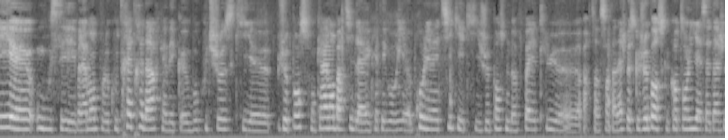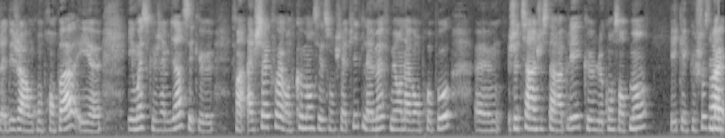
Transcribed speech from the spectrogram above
et euh, où c'est vraiment, pour le coup, très très dark, avec beaucoup de choses qui, je pense, font carrément partie de la catégorie problématique et qui, je pense, ne doivent pas être lues à partir d'un certain âge. Parce que je pense que quand on lit à cet âge-là, déjà, on comprend pas. Et, et moi, ce que j'aime bien, c'est que, enfin, à chaque fois, avant de commencer son chapitre, la meuf met en avant-propos euh, je tiens juste à rappeler que le consentement est quelque chose Ouais.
